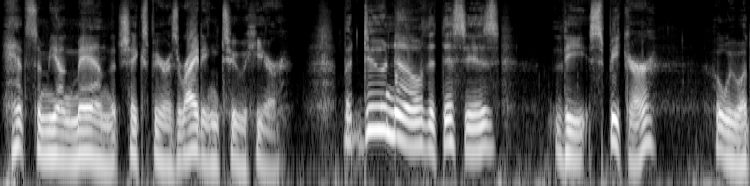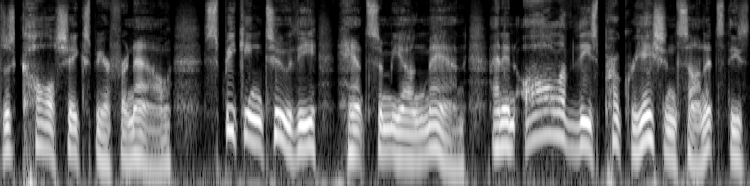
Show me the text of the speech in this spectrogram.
handsome young man that Shakespeare is writing to here. But do know that this is the speaker, who we will just call Shakespeare for now, speaking to the handsome young man. And in all of these procreation sonnets, these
